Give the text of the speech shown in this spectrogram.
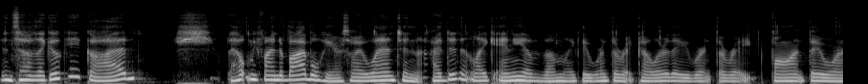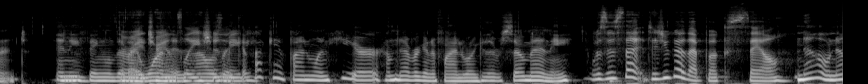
And so I was like, "Okay, God, sh- help me find a Bible here." So I went, and I didn't like any of them. Like they weren't the right color, they weren't the right font, they weren't anything that I right wanted. And I was like, maybe. if I can't find one here, I'm never going to find one because there were so many. was this that? Did you go to that book sale? No, no,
